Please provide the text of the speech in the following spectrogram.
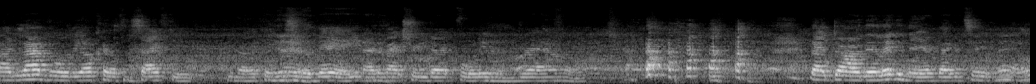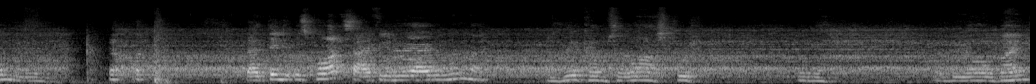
I love all the occ health and safety, you know, things that are there, you know, to make sure you don't fall in and drown or they'd die with their leg in there if they could see it now? They'd think it was quite safe for you to reopen, wouldn't they? and here comes the last push of the, of the old bank.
